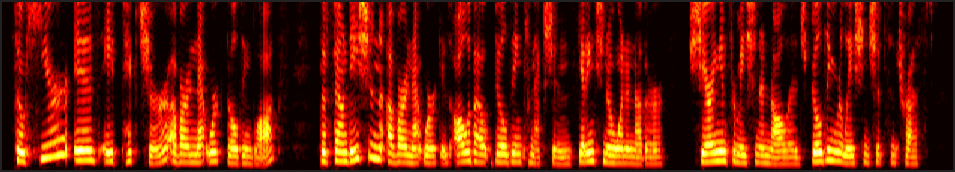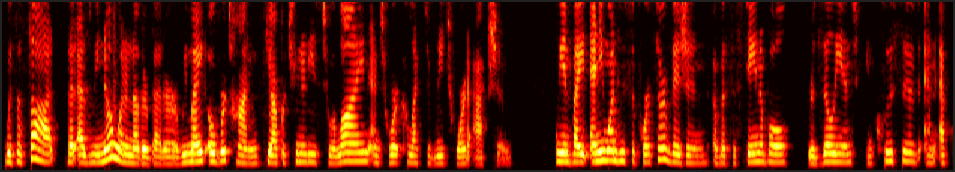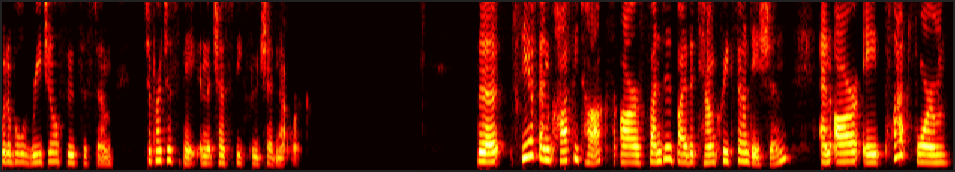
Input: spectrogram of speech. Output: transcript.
So here is a picture of our network building blocks. The foundation of our network is all about building connections, getting to know one another, sharing information and knowledge, building relationships and trust, with the thought that as we know one another better, we might over time see opportunities to align and to work collectively toward action. We invite anyone who supports our vision of a sustainable, resilient, inclusive, and equitable regional food system to participate in the Chesapeake Foodshed Network. The CFN Coffee Talks are funded by the Town Creek Foundation and are a platform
